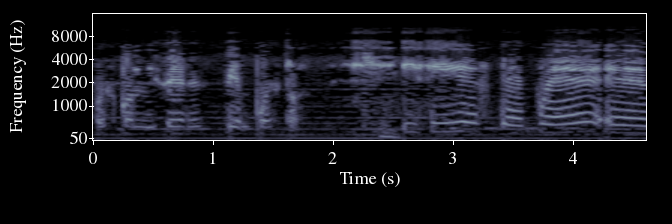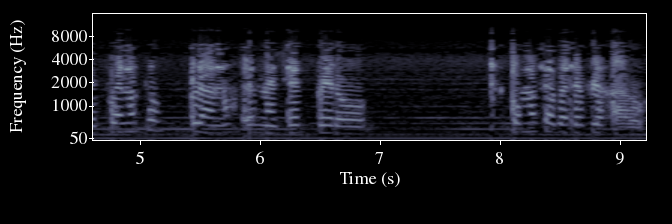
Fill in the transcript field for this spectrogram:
pues con mis seres bien puestos. Y sí, este, fue, eh, fue en otro plano realmente, pero ¿cómo se ve reflejado?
